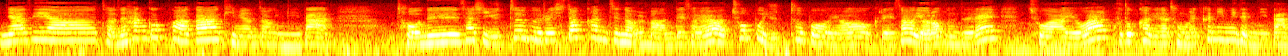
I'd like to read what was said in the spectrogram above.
안녕하세요. 저는 한국화가 김현정입니다. 저는 사실 유튜브를 시작한 지는 얼마 안 돼서요. 초보 유튜버예요. 그래서 여러분들의 좋아요와 구독하기가 정말 큰 힘이 됩니다.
